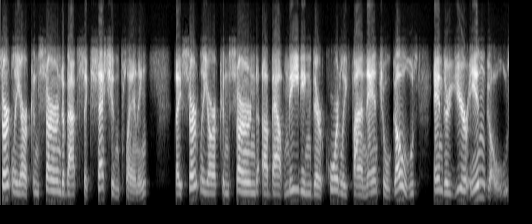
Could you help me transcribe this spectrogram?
certainly are concerned about succession planning. They certainly are concerned about meeting their quarterly financial goals and their year end goals.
